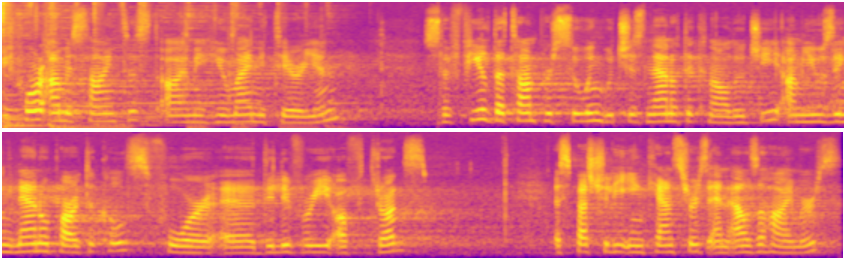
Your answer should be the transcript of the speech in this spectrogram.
Before I'm a scientist, I'm a humanitarian. So the field that I'm pursuing, which is nanotechnology, I'm using nanoparticles for uh, delivery of drugs, especially in cancers and Alzheimer's.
